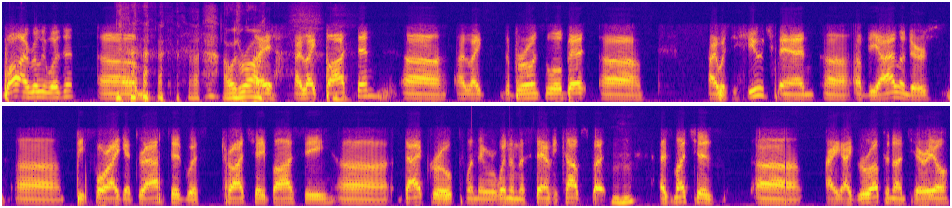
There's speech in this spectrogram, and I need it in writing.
Well, I really wasn't. Um, I was wrong. I, I like Boston. Uh, I like the Bruins a little bit. Uh, I was a huge fan uh, of the Islanders uh, before I get drafted with Trottier, Bossy, uh, that group when they were winning the Stanley Cups. But Mhm. as much as uh, I, I grew up in Ontario,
